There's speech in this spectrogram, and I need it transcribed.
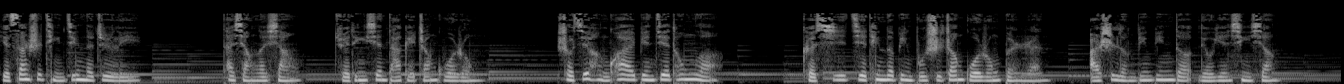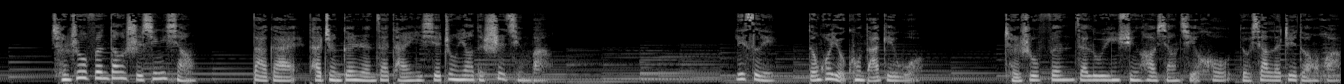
也算是挺近的距离。他想了想，决定先打给张国荣。手机很快便接通了，可惜接听的并不是张国荣本人。而是冷冰冰的留言信箱。陈淑芬当时心想，大概他正跟人在谈一些重要的事情吧。Leslie，等会儿有空打给我。陈淑芬在录音讯号响起后留下了这段话。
